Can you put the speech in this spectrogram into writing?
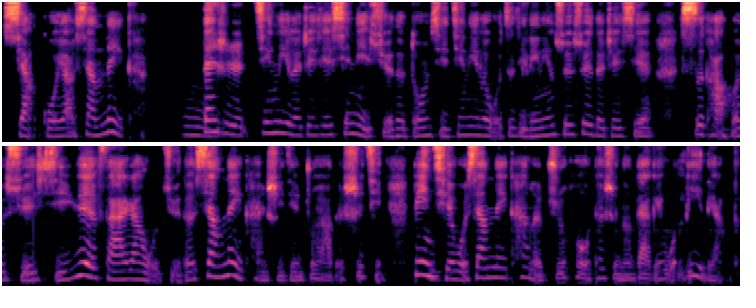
想过要向内看，嗯，但是经历了这些心理学的东西，经历了我自己零零碎碎的这些思考和学习，越发让我觉得向内看是一件重要的事情，并且我向内看了之后，它是能带给我力量的，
